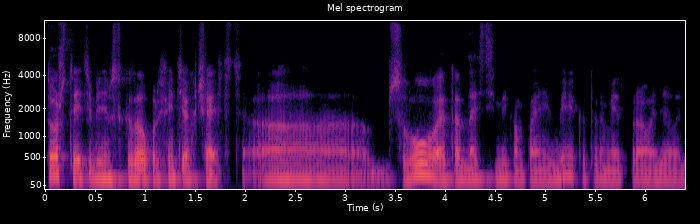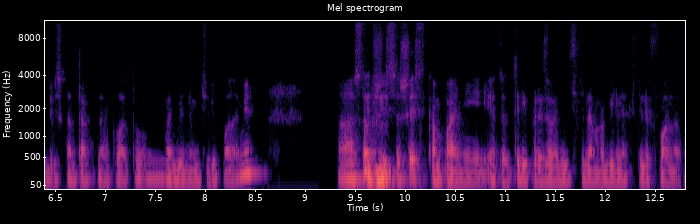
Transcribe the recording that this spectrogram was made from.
А, то, что я тебе не рассказал про финтех-часть. А, – это одна из семи компаний в мире, которая имеет право делать бесконтактную оплату мобильными телефонами. Оставшиеся mm-hmm. шесть компаний – это три производителя мобильных телефонов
